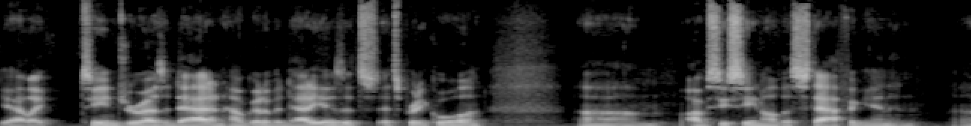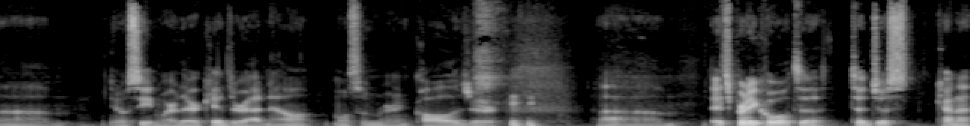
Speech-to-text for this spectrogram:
yeah, like seeing Drew as a dad and how good of a dad he is, it's it's pretty cool and um obviously seeing all the staff again and um you know, seeing where their kids are at now. Most of them are in college or um it's pretty cool to to just kind of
